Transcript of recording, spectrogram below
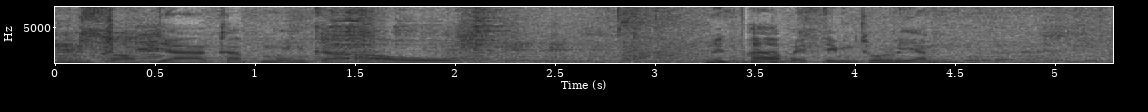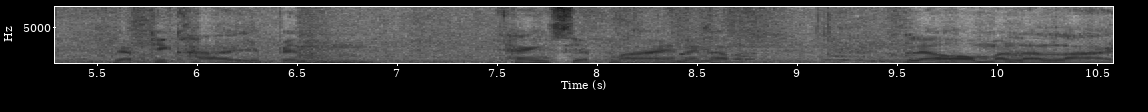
มตอบยากครับเหมือนกับเอา นึกภาพไอติมทุเรียน แบบที่ขายเป็นแท่งเสียบไม้นะครับ แล้วเอามาละลาย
